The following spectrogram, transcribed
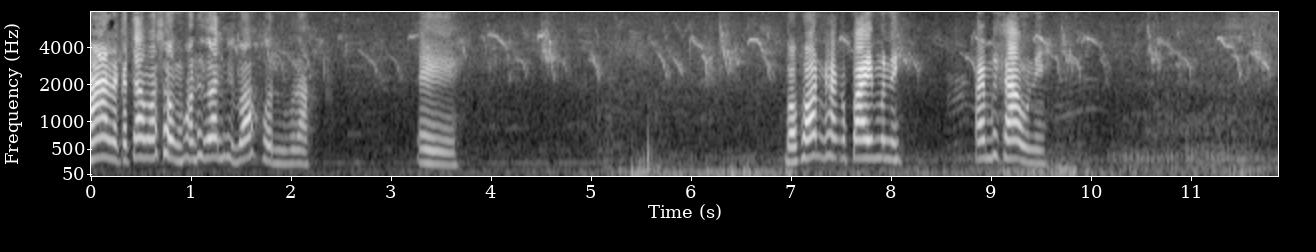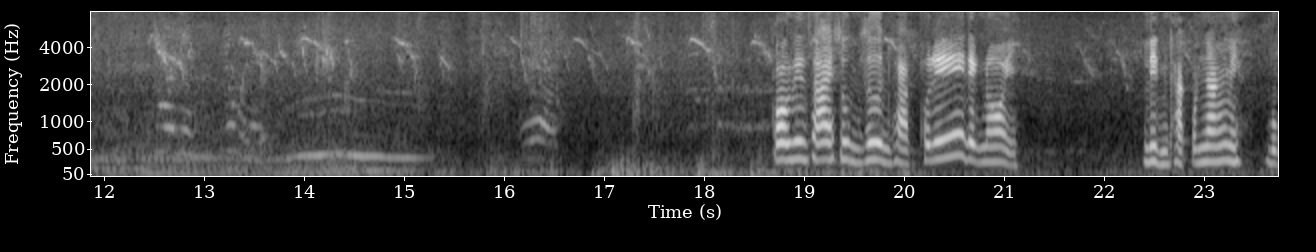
มาแล้วก็เจ้ามาส่งพ่อเพื่อนพี่บ่คนพุ่นน่ะเอบ่พอนข้าก็ไปมื้อนี่ไปมื้อเช้านี่กองดินทรายซุ่มซื่นคักพอดีเด็กหน่อยลิ้นขักปันยังนี่บ่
